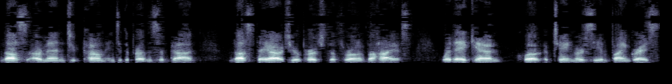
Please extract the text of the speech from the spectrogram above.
Thus are men to come into the presence of God. Thus they are to approach the throne of the highest, where they can, quote, obtain mercy and find grace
